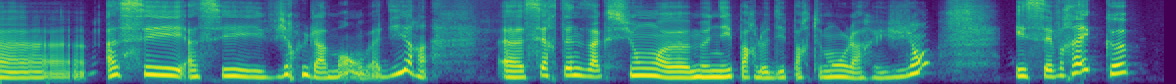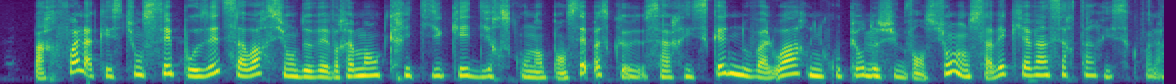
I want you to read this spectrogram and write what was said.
euh, assez, assez virulemment, on va dire, euh, certaines actions euh, menées par le département ou la région. Et c'est vrai que parfois la question s'est posée de savoir si on devait vraiment critiquer, dire ce qu'on en pensait, parce que ça risquait de nous valoir une coupure de mmh. subvention. On savait qu'il y avait un certain risque. Voilà.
